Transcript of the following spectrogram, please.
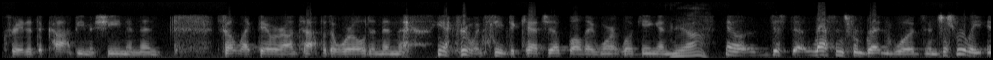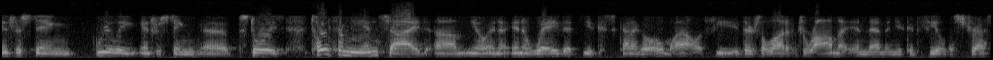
created the copy machine, and then felt like they were on top of the world. And then the, everyone seemed to catch up while they weren't looking. And yeah, you know, just uh, lessons from Bretton Woods, and just really interesting, really interesting uh, stories told from the inside. Um, you know, in a, in a way that you kind of go, oh wow, if you, there's a lot of drama in them, and you could feel the stress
